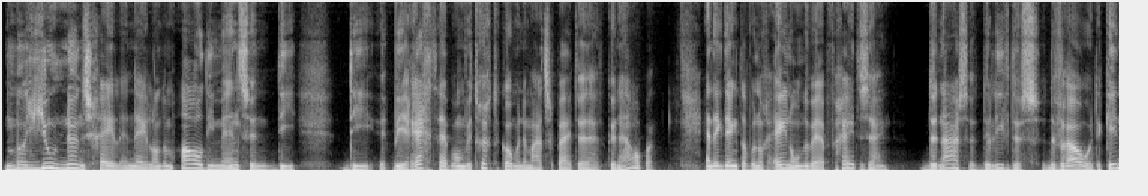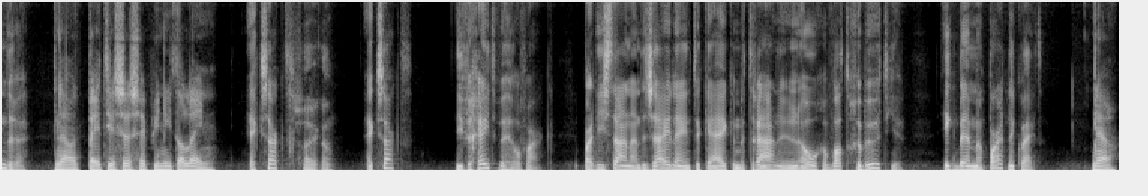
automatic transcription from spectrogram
miljoenen schelen in Nederland om al die mensen die, die weer recht hebben om weer terug te komen in de maatschappij te kunnen helpen. En ik denk dat we nog één onderwerp vergeten zijn. De naasten, de liefdes, de vrouwen, de kinderen. Nou, PTSS heb je niet alleen. Exact. Zeker. Exact. Die vergeten we heel vaak. Maar die staan aan de zijlijn te kijken met tranen in hun ogen. Wat gebeurt hier? Ik ben mijn partner kwijt. Ja.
